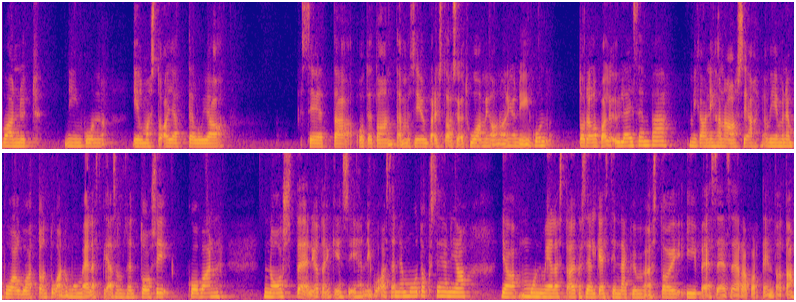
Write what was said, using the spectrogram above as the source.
vaan nyt niin kuin ilmastoajattelu ja se, että otetaan tämmöisiä ympäristöasioita huomioon, on jo niin kuin todella paljon yleisempää, mikä on ihana asia. Ja viimeinen puoli vuotta on tuonut mun mielestä vielä semmoisen tosi kovan nosteen jotenkin siihen niin kuin asennemuutokseen. Ja, ja mun mielestä aika selkeästi näkyy myös toi IPCC-raportin tota,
